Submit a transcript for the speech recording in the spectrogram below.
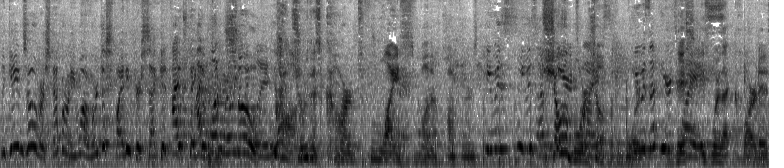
The game's over. Steph already won. We're just fighting for second. I- It's taken I won really so quickly. long. Drew this card twice, motherfuckers. He was he was up Show here the board, twice. show the fucking board. He was up here This twice. is where that card is.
